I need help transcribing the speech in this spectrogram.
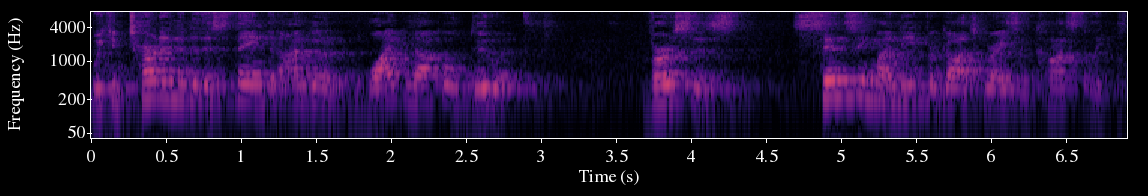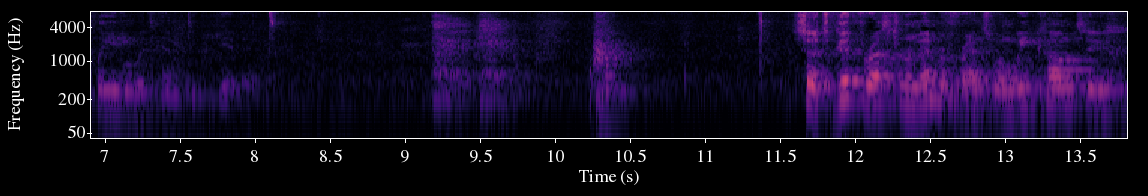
We can turn it into this thing that I'm going to white knuckle do it, versus sensing my need for God's grace and constantly pleading with Him to give it. So it's good for us to remember, friends, when we come to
